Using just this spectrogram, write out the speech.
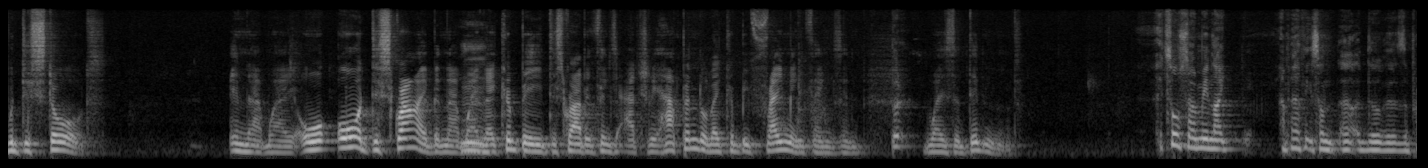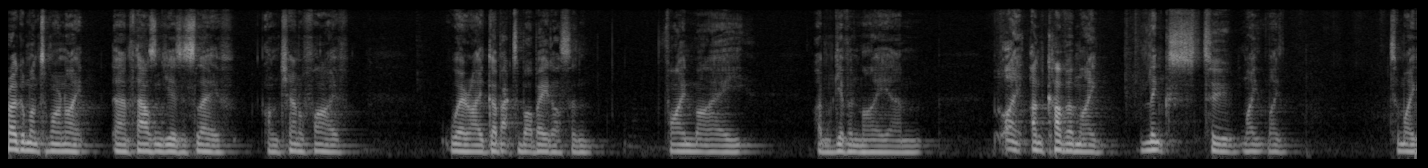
would distort in that way or, or describe in that way. They could be describing things that actually happened or they could be framing things in But- ways that didn't. It's also, I mean, like, I, mean, I think it's on uh, the, the program on tomorrow night, um, Thousand Years a Slave, on Channel 5, where I go back to Barbados and find my, I'm given my, um, I uncover my links to my, my, to my,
